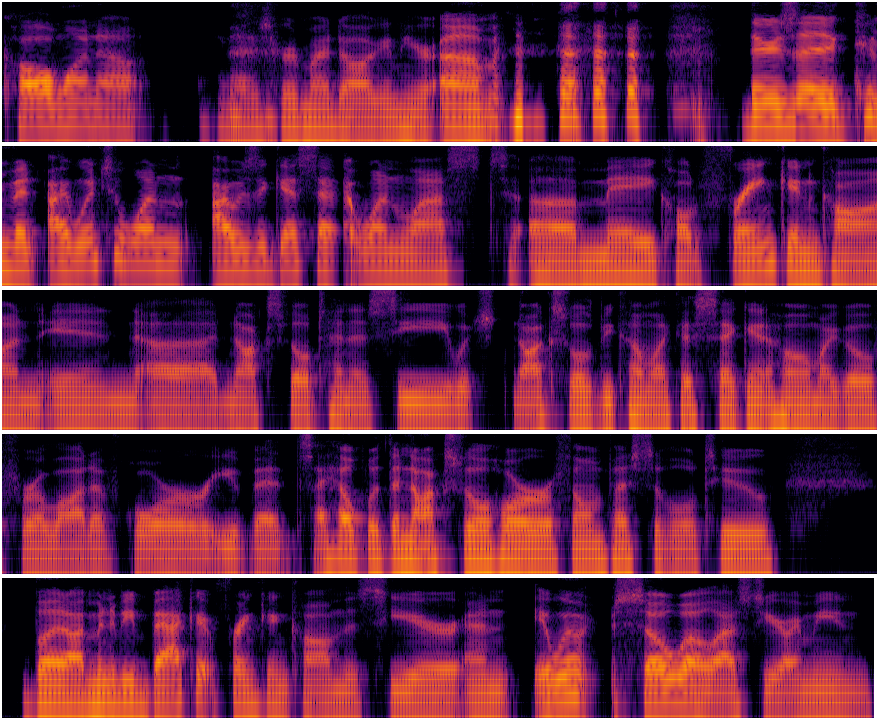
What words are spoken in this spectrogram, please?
call one out. I think I just heard my dog in here. Um, there's a convent. I went to one. I was a guest at one last uh May called FrankenCon in uh Knoxville, Tennessee. Which Knoxville has become like a second home. I go for a lot of horror events. I help with the Knoxville Horror Film Festival too. But I'm going to be back at FrankenCon this year, and it went so well last year. I mean,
